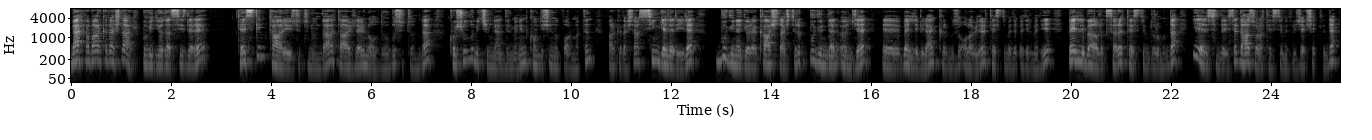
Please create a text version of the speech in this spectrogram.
Merhaba arkadaşlar. Bu videoda sizlere teslim tarihi sütununda, tarihlerin olduğu bu sütunda koşullu biçimlendirmenin, conditional format'ın arkadaşlar simgeleriyle bugüne göre karşılaştırıp bugünden önce e, belli bir renk kırmızı olabilir teslim edip edilmediği, belli bir aralık sarı teslim durumunda, ilerisinde ise daha sonra teslim edilecek şeklinde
